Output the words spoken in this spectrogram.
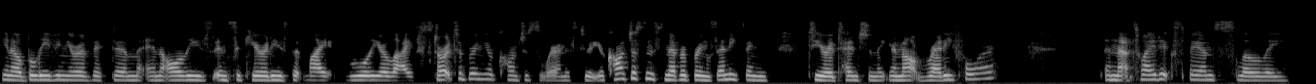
you know, believing you're a victim and all these insecurities that might rule your life, start to bring your conscious awareness to it. Your consciousness never brings anything to your attention that you're not ready for. And that's why it expands slowly.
